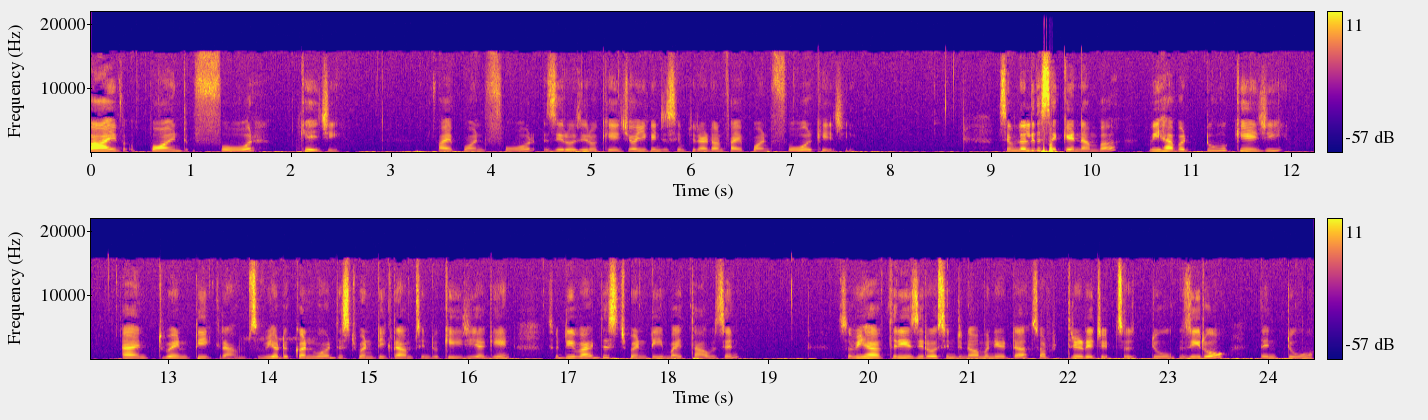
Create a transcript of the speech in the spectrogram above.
5.4 kg. 5.400 kg or you can just simply write down 5.4 kg. Similarly the second number we have a 2 kg and 20 grams. So we have to convert this 20 grams into kg again. So divide this 20 by 1000 so we have three zeros in denominator. So after three digits so 2 0 then 2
